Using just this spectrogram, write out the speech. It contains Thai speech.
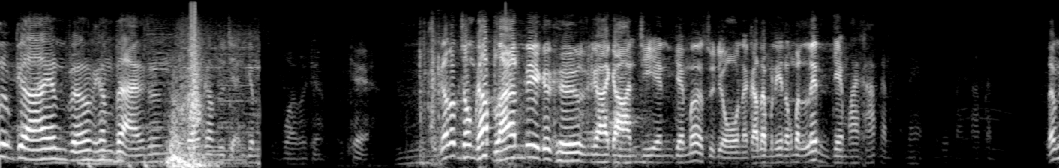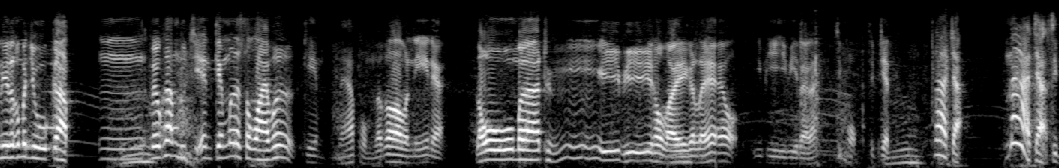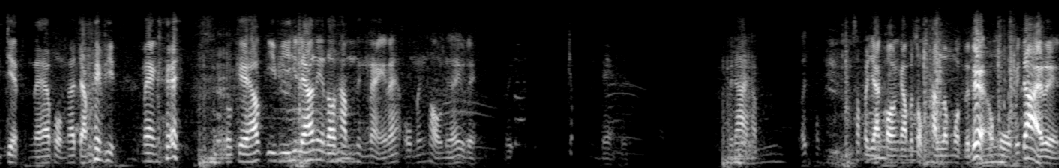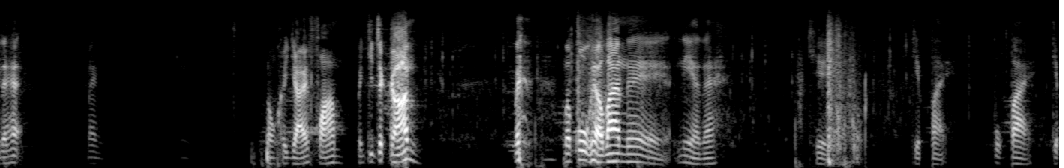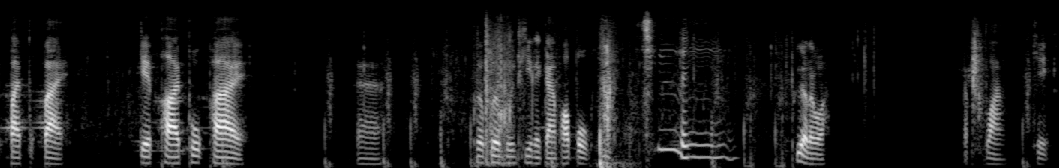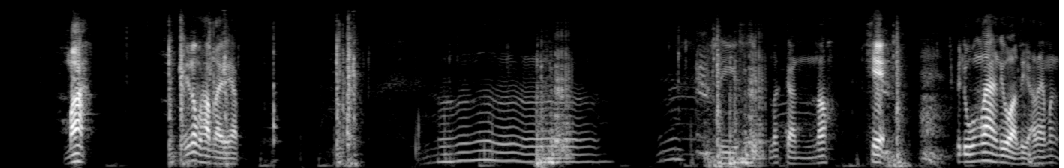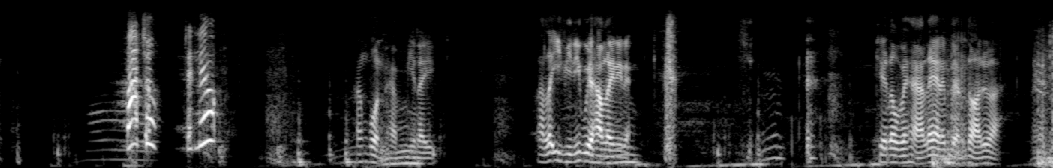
up guy and welcome back to welcome to Gen Game Survival Game โอเคสวัสดีครับท่านผู้ชมครับและนี่ก็คือรายการ GN Gamer Studio นะครับ แล้ววันนี้เราก็มาเล่นเกม Minecraft กันแน่มาเล่น Minecraft กัน แล้ววันนี้เราก็มาอยู่กับอืม Welcome to GN Gamer Survivor เกมนะครับผม แล้วก็วันนี้เนี่ย เรามาถึง EP เท่าไหร่กันแล้ว EP EP อะไรนะ 16 17 น่าจะ น่าจะ17นะครับผมถ้าจำไม่ผิดแม่งโอเคครับ EP ที่แล้วเนี่ยเราทำถึงไหนนะโอ้แม่งเผาเนื้ออยู่เลยแดงเลยไม่ได้ครับทรัพยากรการผสมพันธุ์เราหมดเลยเนี่ยโอ้โหไม่ได้เลยนะฮะแม่งต้องขยายฟาร์มเป็นกิจการ มามาปลูกแถวบ้านเนี่ยเนี่ยนะโอเค เก็บไปปลูกไป เก็บไปปลูกไป เก็บพายปลูกพายเพื่อเพิ่มพื้นที่ในการเพาะปลูกอีกชิ้นหนึ่งเพื่ออะไรวะแบบวางโอเคมาวันนี้เรามาทำอะไรดีครับสี่สิบแล้วกันเนาะโอเค ไปดูข้างล่างดีกว่าเหลืออะไรมั่งป้าจ้าเสร็จแล้ว ข้างบนครับ มีอะไรอีกอะแล้วอีพีนี้กูจะทำอะไรนี่เนี่ยโอเคเราไปหาแร่ในเหมืองต่อดีกว่านะครับ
